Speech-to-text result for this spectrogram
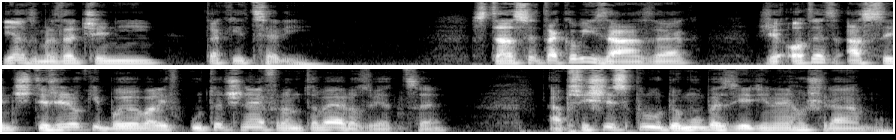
jak zmrzačení, tak i celý. Stal se takový zázrak, že otec a syn čtyři roky bojovali v útočné frontové rozvědce a přišli spolu domů bez jediného šrámu.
